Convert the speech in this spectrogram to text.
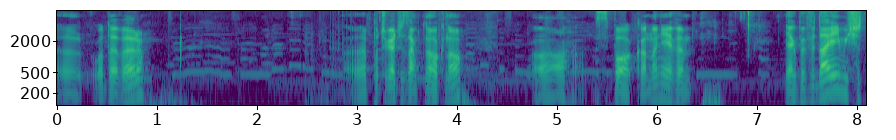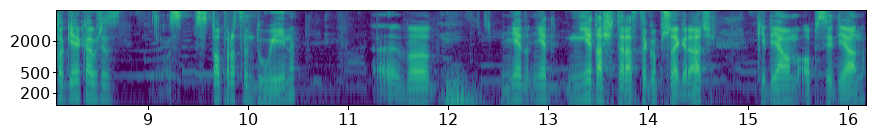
E, whatever. E, poczekajcie, zamknę okno. Aha, spoko, no nie wiem. Jakby wydaje mi się, że to gierka już jest s- 100% win. Bo nie, nie, nie da się teraz tego przegrać, kiedy ja mam obsydian.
